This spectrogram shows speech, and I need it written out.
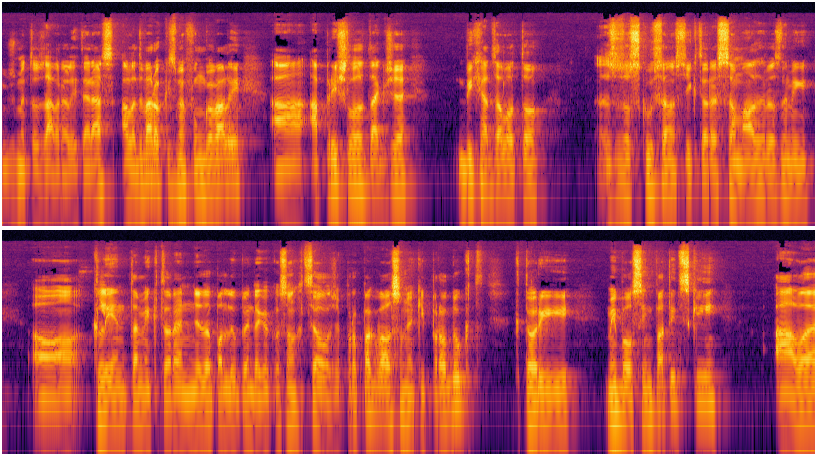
už sme to zavreli teraz, ale dva roky sme fungovali a, a prišlo to tak, že vychádzalo to zo skúseností, ktoré som mal s rôznymi o, klientami, ktoré nedopadli úplne tak, ako som chcel. Že propagoval som nejaký produkt, ktorý mi bol sympatický, ale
